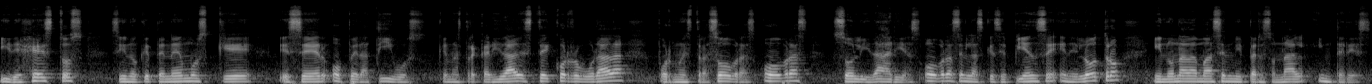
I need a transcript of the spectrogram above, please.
y de gestos, sino que tenemos que eh, ser operativos, que nuestra caridad esté corroborada por nuestras obras, obras solidarias, obras en las que se piense en el otro y no nada más en mi personal interés.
